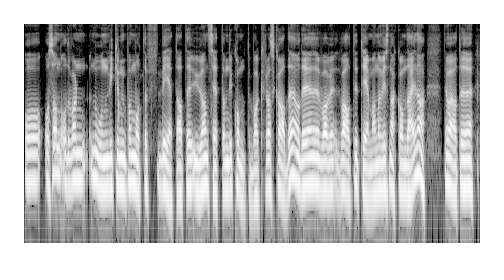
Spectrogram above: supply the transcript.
Eh, og, og, sånn, og det var noen vi kunne på en måte vite at det, uansett om de kom tilbake fra skade, og det var, var alltid tema når vi snakka om deg, da, det var at det,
